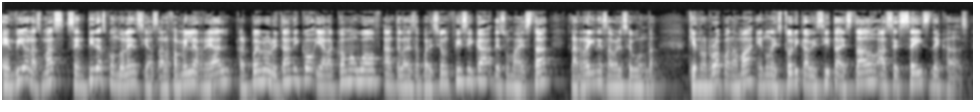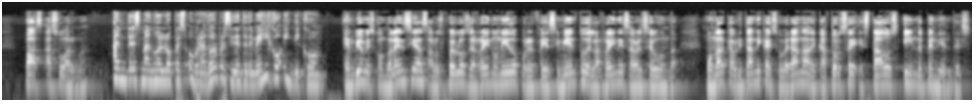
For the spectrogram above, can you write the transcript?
Envío las más sentidas condolencias a la familia real, al pueblo británico y a la Commonwealth ante la desaparición física de Su Majestad la Reina Isabel II, quien honró a Panamá en una histórica visita de Estado hace seis décadas. Paz a su alma. Andrés Manuel López Obrador, presidente de México, indicó. Envío mis condolencias a los pueblos del Reino Unido por el fallecimiento de la reina Isabel II, monarca británica y soberana de 14 estados independientes.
